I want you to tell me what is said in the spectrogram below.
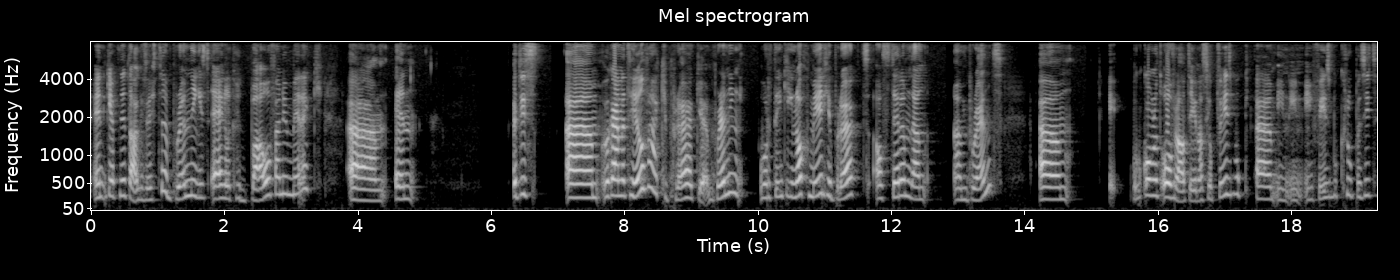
En ik heb net al gezegd, hè, branding is eigenlijk het bouwen van je merk. Um, en het is, um, we gaan het heel vaak gebruiken. Branding wordt denk ik nog meer gebruikt als term dan een brand. Um, we komen het overal tegen. Als je op Facebook um, in, in, in Facebookgroepen zit,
